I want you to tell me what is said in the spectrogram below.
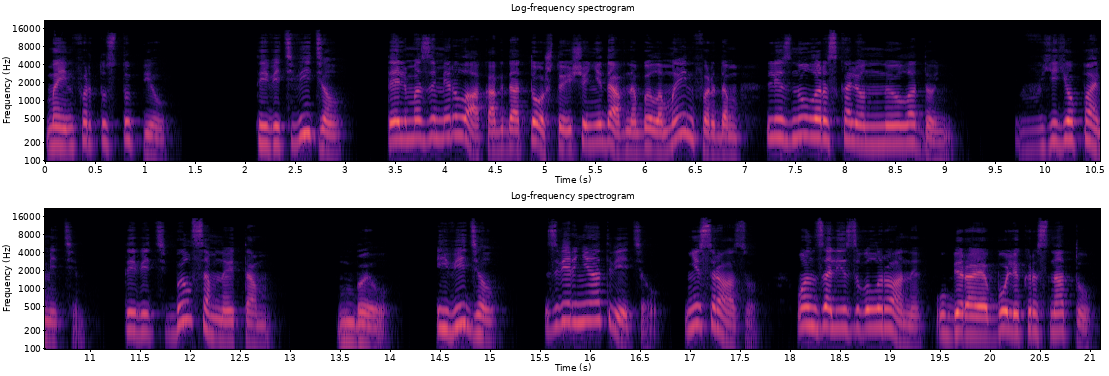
Мейнфорд уступил. «Ты ведь видел?» Тельма замерла, когда то, что еще недавно было Мейнфордом, лизнуло раскаленную ладонь. «В ее памяти. Ты ведь был со мной там?» «Был». «И видел?» Зверь не ответил. Не сразу. Он зализывал раны, убирая боль и красноту.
